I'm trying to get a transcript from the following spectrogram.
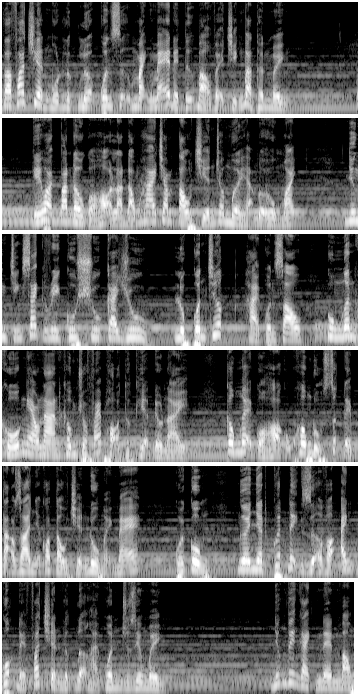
và phát triển một lực lượng quân sự mạnh mẽ để tự bảo vệ chính bản thân mình. Kế hoạch ban đầu của họ là đóng 200 tàu chiến cho 10 hạm đội hùng mạnh, nhưng chính sách Rikushu Kaiju, lục quân trước, hải quân sau cùng ngân khố nghèo nàn không cho phép họ thực hiện điều này. Công nghệ của họ cũng không đủ sức để tạo ra những con tàu chiến đủ mạnh mẽ. Cuối cùng, người Nhật quyết định dựa vào Anh quốc để phát triển lực lượng hải quân cho riêng mình. Những viên gạch nền móng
